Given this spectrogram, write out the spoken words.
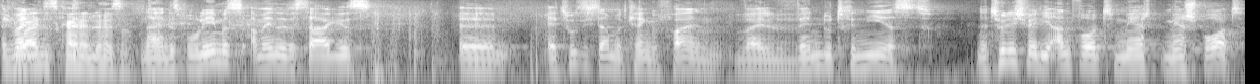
Ich Gewalt ist keine Lösung. Nein, das Problem ist am Ende des Tages, ähm, er tut sich damit keinen Gefallen, weil wenn du trainierst, natürlich wäre die Antwort mehr, mehr Sport,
